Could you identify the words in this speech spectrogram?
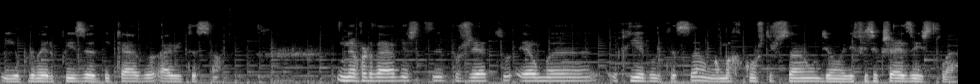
e o primeiro piso é dedicado à habitação. Na verdade, este projeto é uma reabilitação, uma reconstrução de um edifício que já existe lá.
